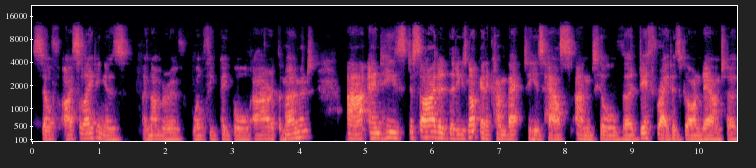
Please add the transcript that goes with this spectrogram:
self isolating, as a number of wealthy people are at the moment. Uh, and he's decided that he's not going to come back to his house until the death rate has gone down to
